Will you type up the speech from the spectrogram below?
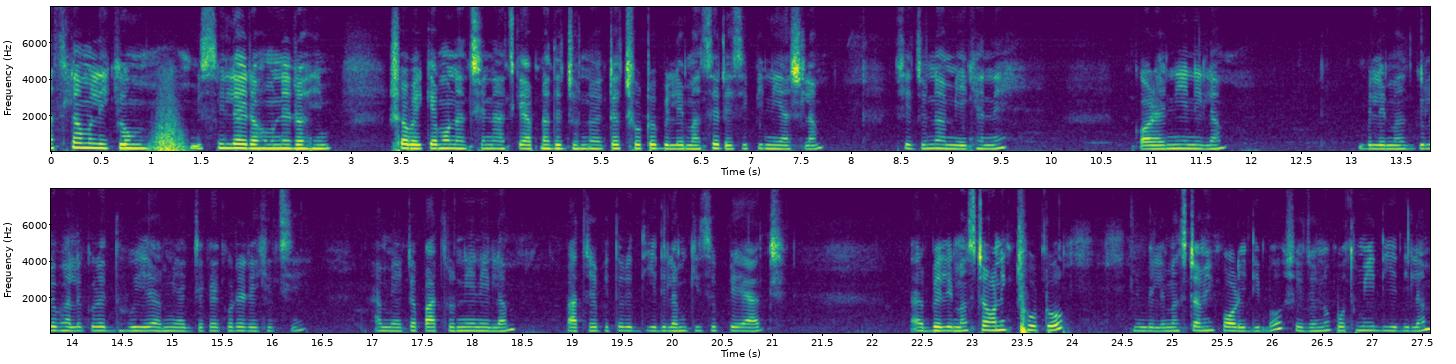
আসসালামু আলাইকুম। বিসমিল্লাহ রহমানির রহিম। সবাই কেমন আছেন? আজকে আপনাদের জন্য একটা ছোট বেলে মাছের রেসিপি নিয়ে আসলাম। সেজন্য আমি এখানে কড়াই নিয়ে নিলাম। বেলে মাছগুলো ভালো করে ধুয়ে আমি এক জায়গায় করে রেখেছি। আমি একটা পাত্র নিয়ে নিলাম। পাত্রের ভিতরে দিয়ে দিলাম কিছু পেঁয়াজ। আর বেলে মাছটা অনেক ছোট। বেলে মাছটা আমি পরে দিব। সেজন্য প্রথমেই দিয়ে দিলাম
